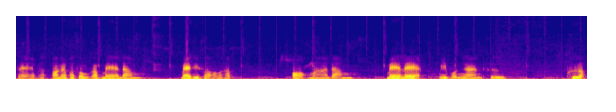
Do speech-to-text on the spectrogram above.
แต่ตอนนี้ผสมกับแม่ดำแม่ที่สองครับ ออกมาดำ แม่แรกมีผลงานคือเผือก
